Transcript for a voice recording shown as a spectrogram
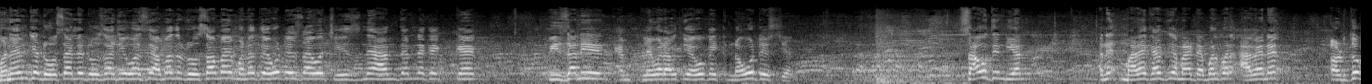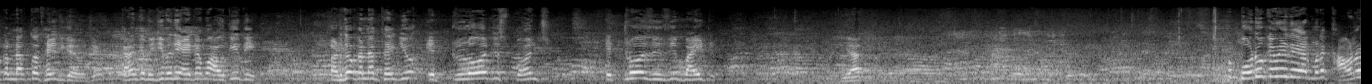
મને એમ કે ઢોસા એટલે ઢોસા જેવું હશે. આમાં તો ઢોસામાં મને તો એવો ટેસ્ટ આવ્યો ચીઝને આમ તેમને કંઈક કે પિઝાની એમ ફ્લેવર આવતી એવો કંઈક નવો ટેસ્ટ છે. સાઉથ ઇન્ડિયન અને મારા ખ્યાલથી અમારા ટેબલ પર આવ્યાને અડધો કલાક તો થઈ જ ગયો છે. કારણ કે બીજી બધી આઈટમો આવતી હતી. અડધો કલાક થઈ ગયો. એટલો જ સ્પંચ એટલો જ ઇઝી બાઇટ યાર. બોડું કેવી રીતે યાર? મને ખાવાનો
